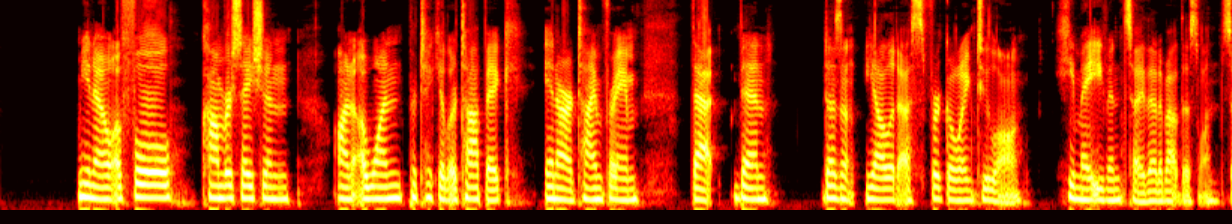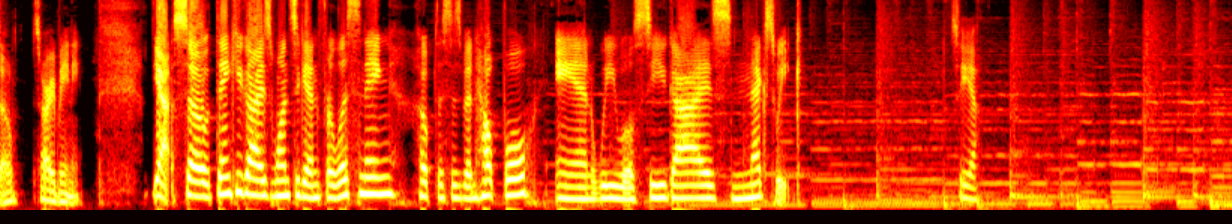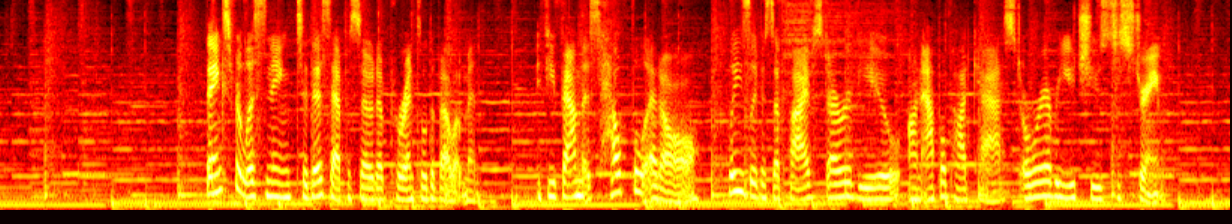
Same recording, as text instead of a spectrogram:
you know, a full conversation on a one particular topic in our time frame that Ben doesn't yell at us for going too long. He may even say that about this one. So sorry, Beanie. Yeah. So thank you guys once again for listening. Hope this has been helpful, and we will see you guys next week. See ya. Thanks for listening to this episode of Parental Development. If you found this helpful at all, please leave us a five star review on Apple Podcast or wherever you choose to stream.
